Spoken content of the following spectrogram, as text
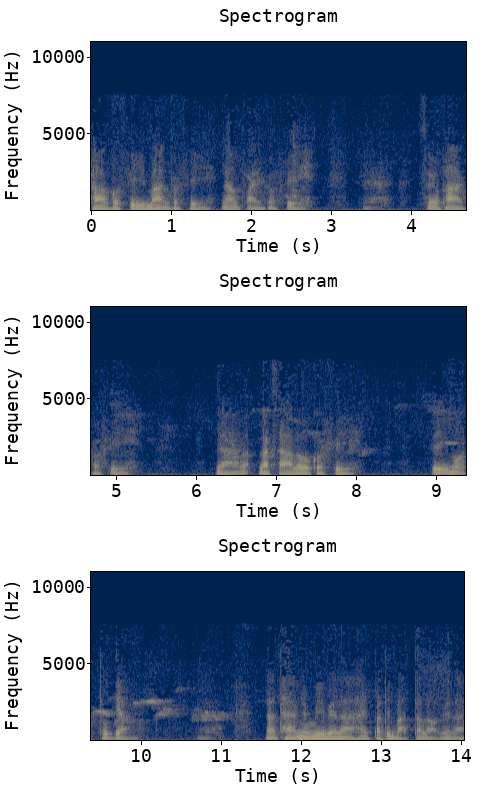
ข้าวก็ฟรีบ้านก็ฟรีน้ำไฟก็ฟรีเสื้อผ้าก็ฟรียารักษาโรคก็ฟรีฟรีหมดทุกอย่าง แล้วแถมยังมีเวลาให้ปฏิบัติตลอดเวลา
